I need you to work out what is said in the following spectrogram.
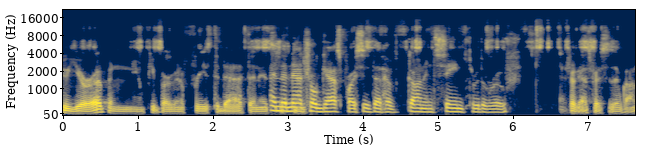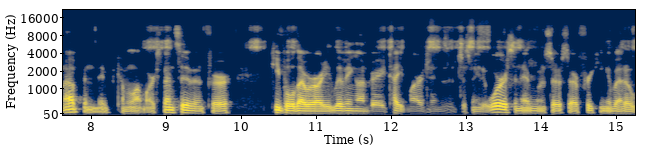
to Europe, and you know people are going to freeze to death, and it's and the natural gonna, gas prices that have gone insane through the roof. Natural gas prices have gone up, and they've become a lot more expensive, and for people that were already living on very tight margins, it just made it worse, and everyone sort of started freaking about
